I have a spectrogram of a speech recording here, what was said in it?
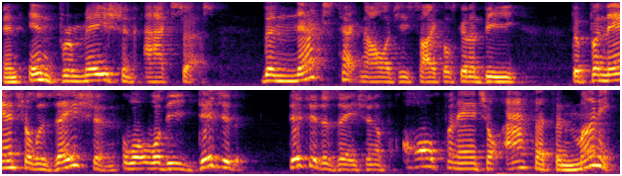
and information access. The next technology cycle is going to be the financialization, well, well the digit, digitization of all financial assets and money.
